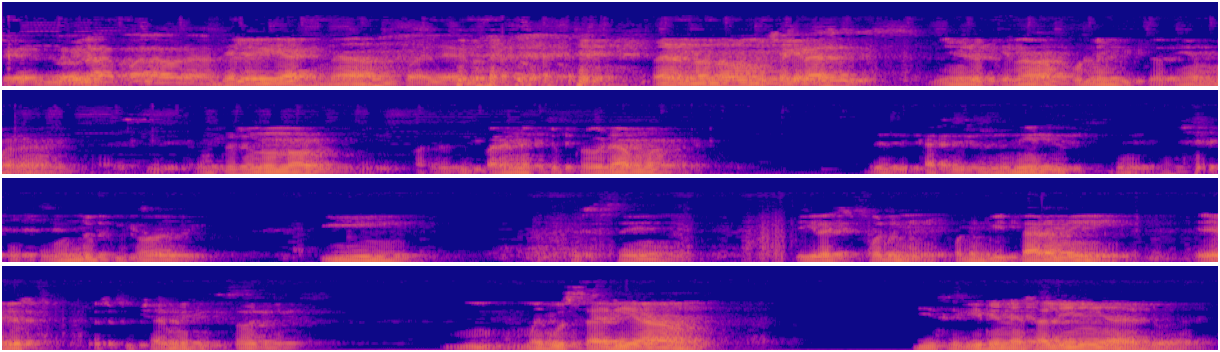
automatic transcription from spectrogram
le doy la palabra Dele viaje, nada. compañero. bueno, no, no, muchas gracias. Primero que nada por la invitación, ¿verdad? Es que Siempre es un honor participar en este programa desde casi sus inicios, el segundo episodio. Y, este, y gracias por, por invitarme y escuchar mis historias. Mm, Me gustaría y seguir en esa línea de lo de-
